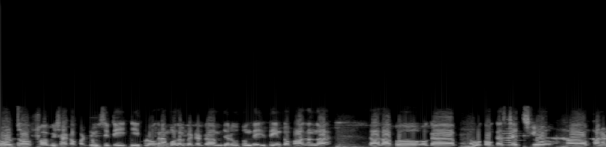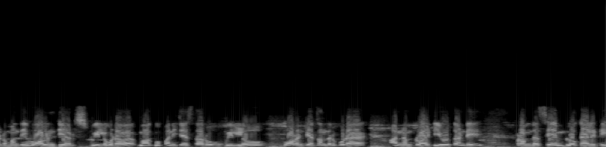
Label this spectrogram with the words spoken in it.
roads of Visakhapatnam city ఈ ప్రోగ్రామ్ మొదలు పెట్టడం జరుగుతుంది. దీంతో భాగంగా దాదాపు ఒక ఒక్కొక్క స్ట్రెచ్లో పన్నెండు మంది వాలంటీర్స్ వీళ్ళు కూడా మాకు పని చేస్తారు. వీళ్ళు వాలంటీర్స్ అందరు కూడా అన్ఎంప్లాయిడ్ యూత్ అండి. ఫ్రమ్ ద సేమ్ లొకాలిటీ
